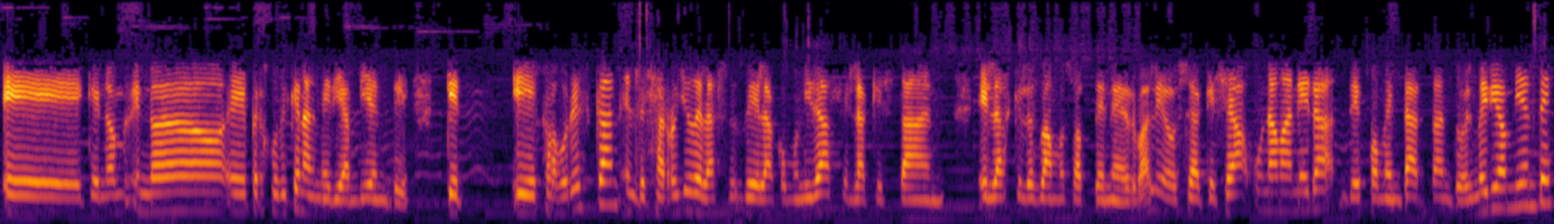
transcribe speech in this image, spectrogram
eh, que no, no, perjudiquen al medio ambiente, que eh, favorezcan el desarrollo de, las, de la comunidad en la que están, en las que los vamos a obtener, ¿vale? O sea, que sea una manera de fomentar tanto el medio ambiente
